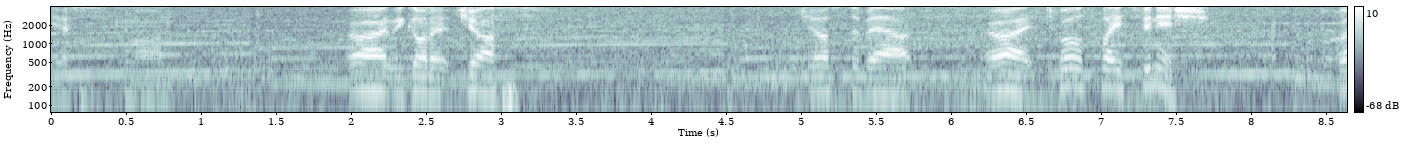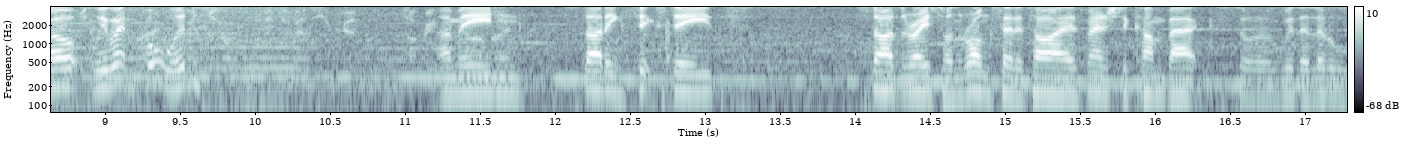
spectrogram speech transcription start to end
Yes, come on. Alright, we got it, just. Just about. Alright, 12th place finish. Well, we went forward. I mean, starting 16th, started the race on the wrong set of tyres, managed to come back sort of with a little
